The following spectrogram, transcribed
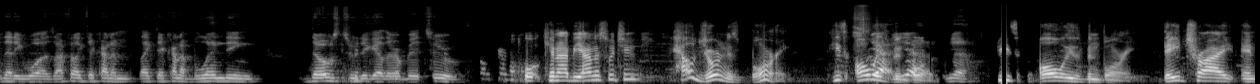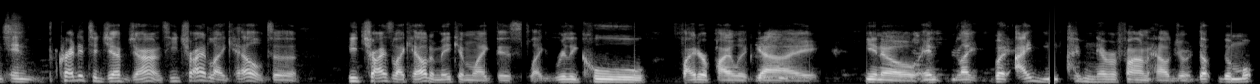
that he was. I feel like they're kind of like they're kind of blending those two together a bit too. Well, can I be honest with you? Hal Jordan is boring. He's always yeah, been yeah, boring. Yeah, He's always been boring. They tried, and and credit to Geoff Johns, he tried like hell to, he tries like hell to make him like this like really cool fighter pilot guy, you know, and like, but I I've never found Hal Jordan. The the mo-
